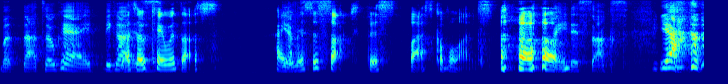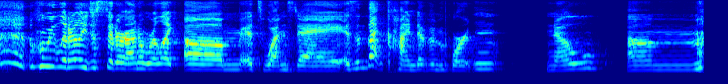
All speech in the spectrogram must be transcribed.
but that's okay because that's okay with us. Hiatus Yes. has sucked this last couple months. hiatus sucks yeah we literally just sit around and we're like um it's wednesday isn't that kind of important no um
